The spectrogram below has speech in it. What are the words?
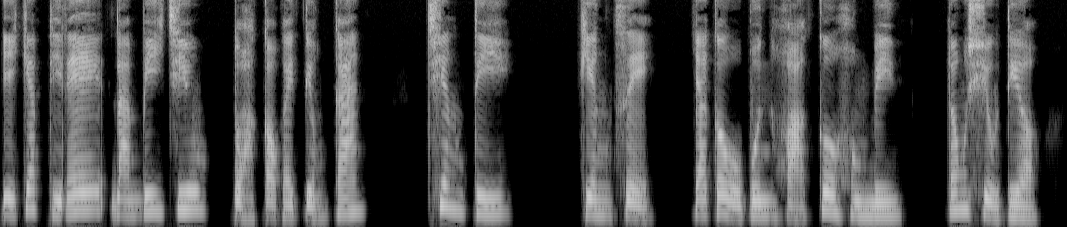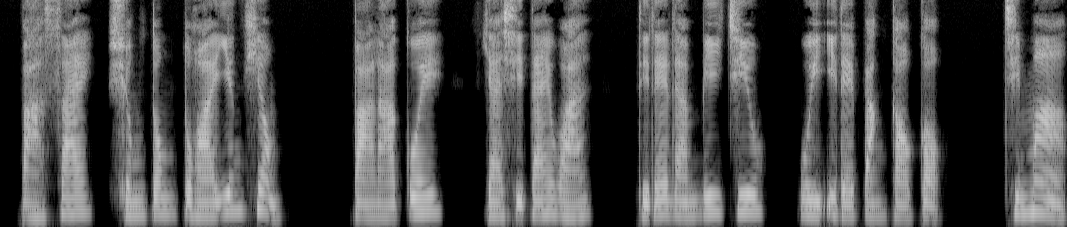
以及伫咧南美洲大国诶中间。政治、经济，也阁有文化各方面，拢受到巴西相当大诶影响。巴拉圭也是台湾伫咧南美洲唯一诶邦交国。即马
